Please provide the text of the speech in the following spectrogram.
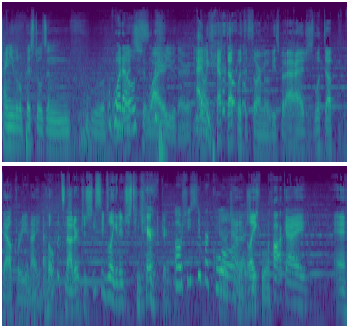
tiny little pistols and What else? Why are you there? You I haven't kept up with the Thor movies, but I, I just looked up Valkyrie, and I, I hope it's not her because she seems like an interesting character. oh, she's super cool. Character. Yeah, Yeah, she's like cool. Hawkeye, eh,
